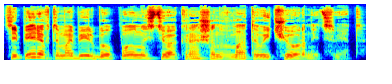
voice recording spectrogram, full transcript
Теперь автомобиль был полностью окрашен в матовый черный цвет.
